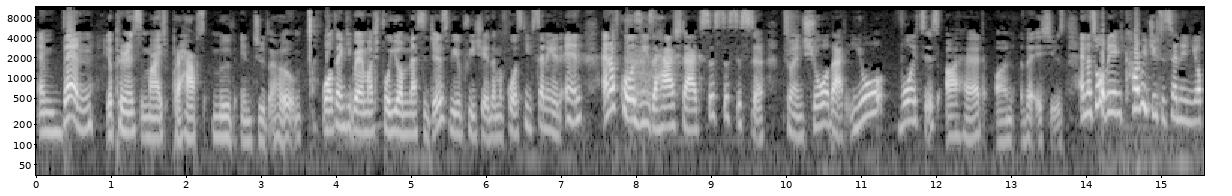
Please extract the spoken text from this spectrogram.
and then your parents might perhaps move into the home. Well, thank you very much for your messages. We appreciate them. Of course, keep sending it in. And of course, use the hashtag sister sister to ensure that your voices are heard on the issues. And as well, we encourage you to send in your,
